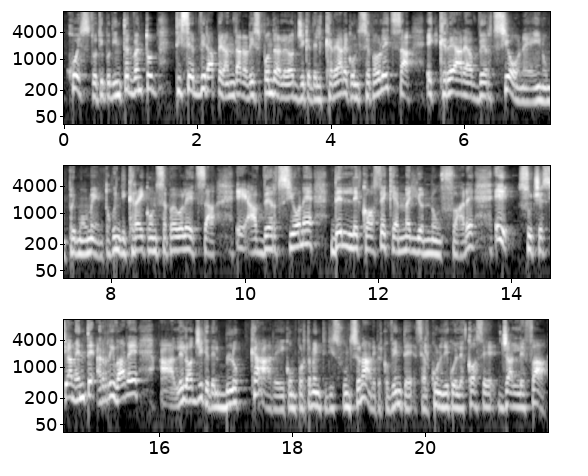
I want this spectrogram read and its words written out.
questo tipo di intervento ti servirà per andare a rispondere alle logiche del creare consapevolezza e creare avversione in un primo momento, quindi crei consapevolezza e avversione delle cose che è meglio non fare, e successivamente arrivare alle logiche del bloccare i comportamenti disfunzionali, perché ovviamente se alcune di quelle cose già le fa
